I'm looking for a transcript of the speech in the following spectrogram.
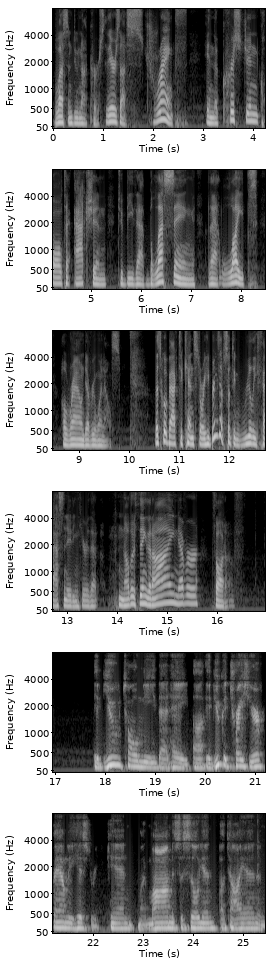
bless and do not curse. There's a strength in the Christian call to action to be that blessing, that light around everyone else. Let's go back to Ken's story. He brings up something really fascinating here that another thing that I never thought of if you told me that, hey, uh, if you could trace your family history, Ken, my mom is Sicilian, Italian, and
